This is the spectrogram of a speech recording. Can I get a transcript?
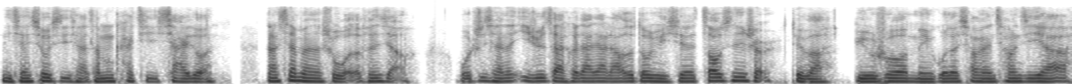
你先休息一下，咱们开启下一段。那下面呢是我的分享，我之前呢一直在和大家聊的都是一些糟心事儿，对吧？比如说美国的校园枪击啊，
